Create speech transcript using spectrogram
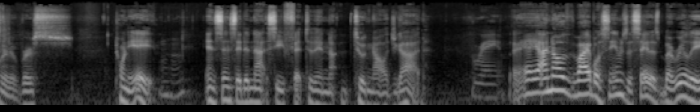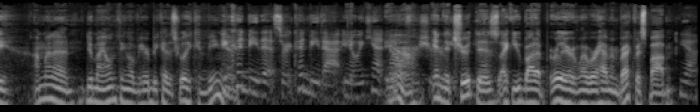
where is it? verse 28. And since they did not see fit to, the, to acknowledge God. right, Hey, I know the Bible seems to say this, but really, I'm going to do my own thing over here because it's really convenient. it could be this or it could be that. You know, we can't know Yeah. for sure. And the We- truth yeah. is, like you brought up earlier when we were having breakfast, Bob, yeah,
